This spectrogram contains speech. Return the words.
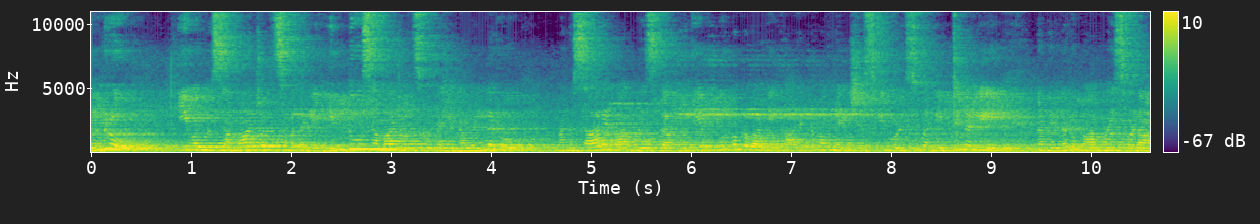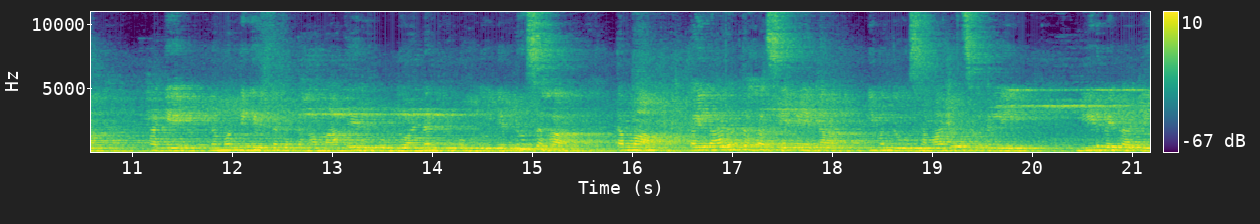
ಎಲ್ಲರೂ ಈ ಒಂದು ಸಮಾಜೋತ್ಸವದಲ್ಲಿ, ಹಿಂದೂ ಸಮಾಜೋತ್ಸವದಲ್ಲಿ ನಾವೆಲ್ಲರೂ ಮನಸಾರೆ ಭಾಗವಹಿಸಿದ ಹೃದಯಪೂರ್ವಕವಾಗಿ ಕಾರ್ಯಕ್ರಮವನ್ನು ಯಶಸ್ವಿಗೊಳಿಸುವ ನಿಟ್ಟಿನಲ್ಲಿ ನಾವೆಲ್ಲರೂ ಭಾಗವಹಿಸೋಣ. ಹಾಗೆ ನಮ್ಮೊಂದಿಗೆ ಇರ್ತಕ್ಕಂತಹ ಮಾತೆ ಇರಬಹುದು ಅಣ್ಣನಿರಬಹುದು ಎಲ್ಲರೂ ಸಹ ತಮ್ಮ ಕೈಲಾದಂತಹ ಸೇವೆಯನ್ನು ಈ ಒಂದು ಸಮಾಜೋತ್ಸವದಲ್ಲಿ ನೀಡಬೇಕಾಗಿ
